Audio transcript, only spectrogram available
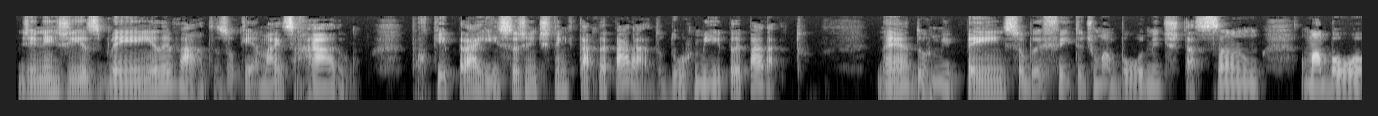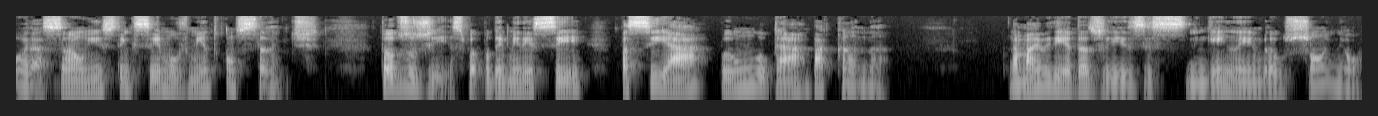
de energias bem elevadas, o que é mais raro, porque para isso a gente tem que estar preparado, dormir preparado né? Dormir bem sob o efeito de uma boa meditação, uma boa oração, e isso tem que ser movimento constante, todos os dias, para poder merecer passear por um lugar bacana. Na maioria das vezes, ninguém lembra o sonho,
